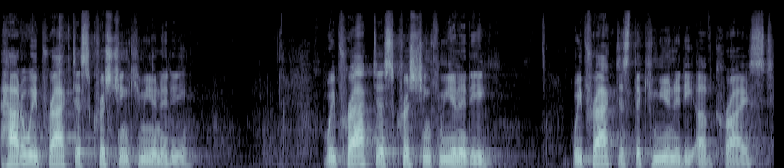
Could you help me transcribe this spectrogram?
How do we practice Christian community? We practice Christian community, we practice the community of Christ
